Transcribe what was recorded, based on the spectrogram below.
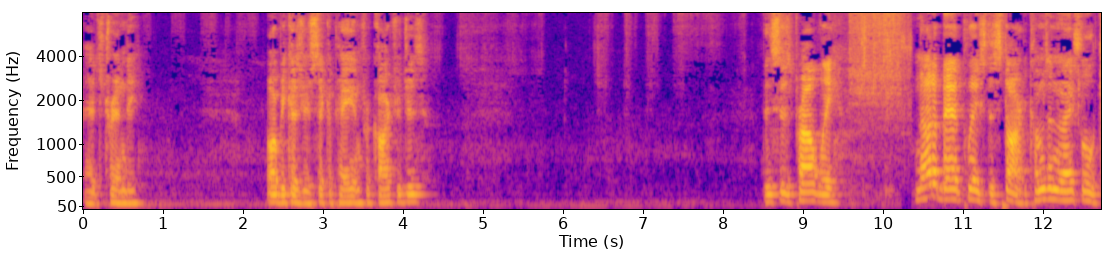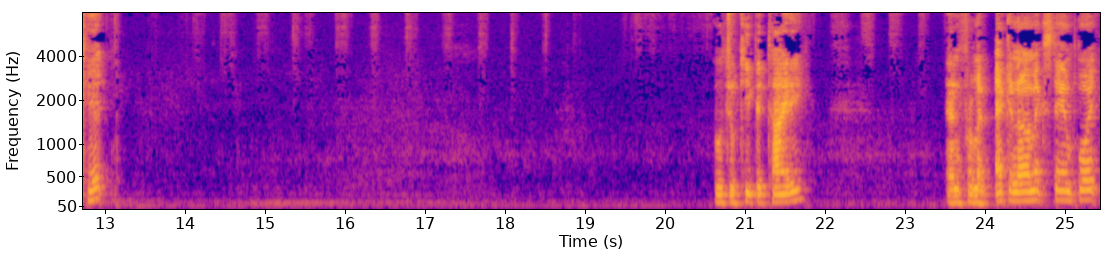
it's trendy, or because you're sick of paying for cartridges, this is probably not a bad place to start. It comes in a nice little kit. Which will keep it tidy. And from an economic standpoint,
